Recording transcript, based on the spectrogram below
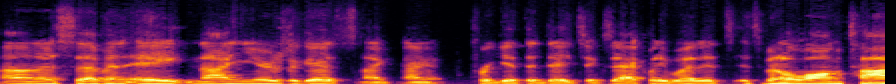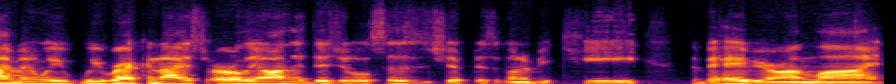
I don't know, seven, eight, nine years ago. It's, I, I forget the dates exactly, but it's, it's been a long time. And we, we recognized early on that digital citizenship is going to be key, the behavior online.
